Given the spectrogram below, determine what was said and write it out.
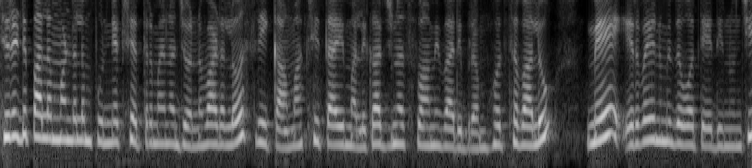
బుచ్చిరెడ్డిపాలెం మండలం పుణ్యక్షేత్రమైన జొన్నవాడలో శ్రీ కామాక్షితాయి మల్లికార్జున స్వామి వారి బ్రహ్మోత్సవాలు మే ఇరవై ఎనిమిదవ తేదీ నుంచి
